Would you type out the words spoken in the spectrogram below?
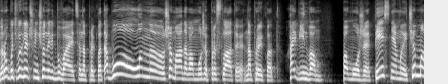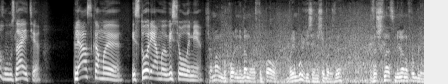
робить вигляд, що нічого не відбувається, наприклад. Або он е, шамана вам може прислати, наприклад. Хай він вам поможе піснями, чим могу, знаєте, плясками, історіями веселими. Шаман буквально недавно выступал в Оренбурге, если я не ошибаюсь, да? За 16 миллионов рублей.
